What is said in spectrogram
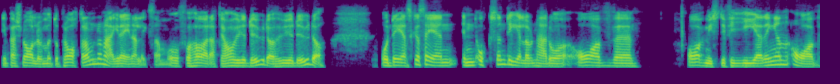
i personalrummet och pratar om de här grejerna liksom, och får höra att ja, hur gör du då, hur gör du då? Och det ska jag säga en, en, också en del av den här då av, eh, avmystifieringen av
